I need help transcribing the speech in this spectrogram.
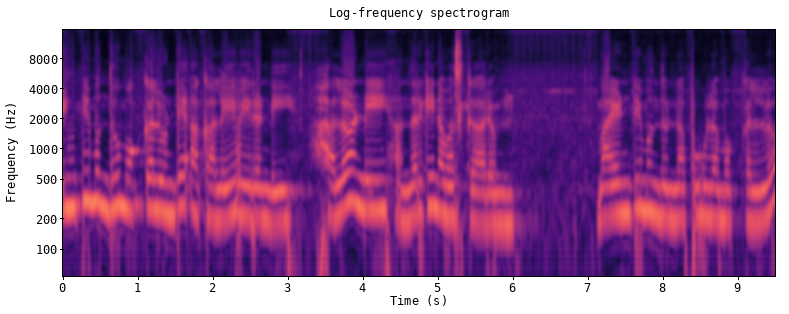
ఇంటి ముందు మొక్కలు ఉంటే ఆ కళే వేరండి. హలో అండి అందరికీ నమస్కారం. మా ఇంటి ముందున్న పూల మొక్కల్లో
